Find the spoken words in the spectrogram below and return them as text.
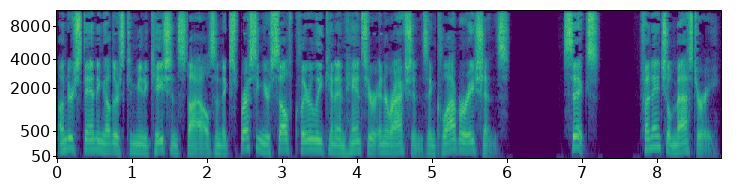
Understanding others' communication styles and expressing yourself clearly can enhance your interactions and collaborations. 6. Financial Mastery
